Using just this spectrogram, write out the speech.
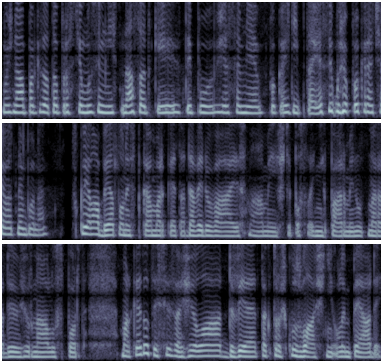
možná pak za to prostě musím níst následky typu, že se mě po každý ptají, jestli budu pokračovat nebo ne. Skvělá biatlonistka Markéta Davidová je s námi ještě posledních pár minut na radiožurnálu Sport. Markéto, ty si zažila dvě tak trošku zvláštní olympiády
